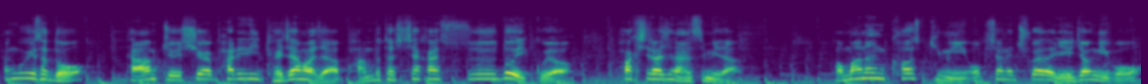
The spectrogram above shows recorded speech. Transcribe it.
한국에서도 다음 주 10월 8일이 되자마자 밤부터 시작할 수도 있고요. 확실하진 않습니다. 더 많은 커스튬이 옵션에 추가될 예정이고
